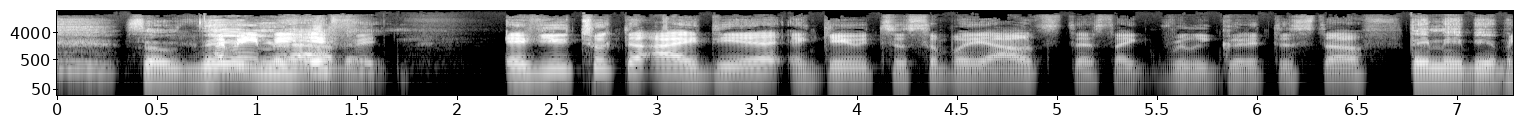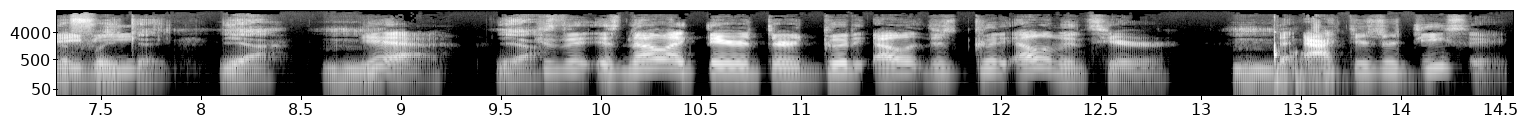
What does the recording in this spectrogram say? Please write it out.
so there I mean, you have it. If you took the idea and gave it to somebody else that's like really good at this stuff, they may be able maybe, to freak it. Yeah. Mm-hmm. Yeah. Yeah. Because it's not like they're they're good. Ele- there's good elements here. Mm-hmm. The actors are decent.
